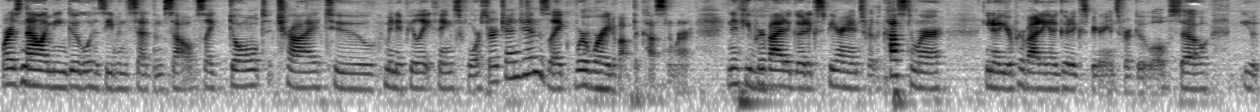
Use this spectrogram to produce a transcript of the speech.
Whereas now, I mean, Google has even said themselves, like, don't try to manipulate things for search engines. Like, we're worried about the customer, and if you provide a good experience for the customer, you know, you're providing a good experience for Google. So, you know,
